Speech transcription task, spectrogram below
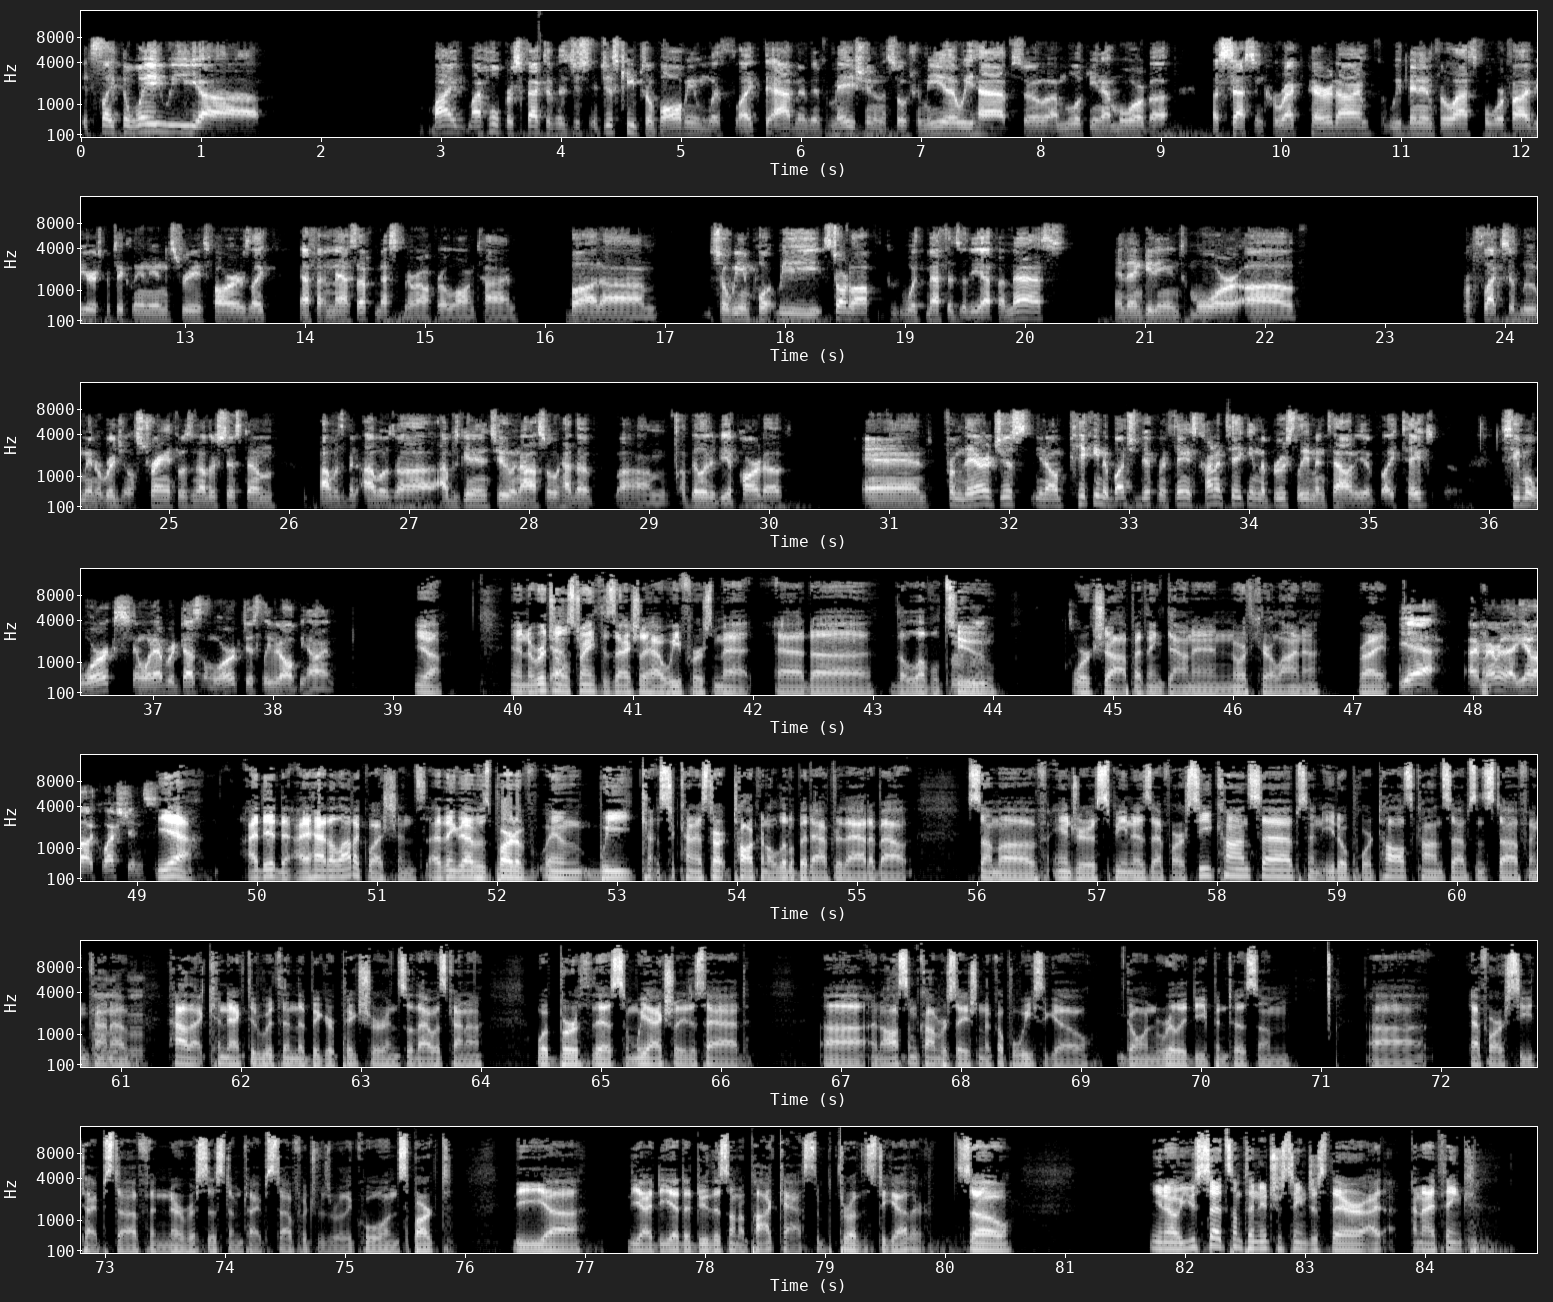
it's like the way we, uh, my my whole perspective is just it just keeps evolving with like the advent of information and the social media that we have. So I'm looking at more of a assess and correct paradigm that we've been in for the last four or five years, particularly in the industry, as far as like FMS. FMS has been around for a long time, but um, so we import we started off with methods of the FMS, and then getting into more of reflexive movement. Original strength was another system I was been I was uh, I was getting into, and also had the um, ability to be a part of. And from there, just you know, picking a bunch of different things, kind of taking the Bruce Lee mentality of like take, see what works, and whatever doesn't work, just leave it all behind. Yeah. And original yeah. strength is actually how we first met at uh, the level 2 mm-hmm. workshop, I think down in North Carolina, right? Yeah, I remember that. You had a lot of questions. Yeah, I did. I had a lot of questions. I think that was part of when we kind of start talking a little bit after that about some of Andreo Spina's FRC concepts and Ido Portal's concepts and stuff, and kind mm-hmm. of how that connected within the bigger picture. And so that was kind of what birthed this. And we actually just had uh, an awesome conversation a couple weeks ago, going really deep into some uh, FRC type stuff and nervous system type stuff, which was really cool and sparked the uh, the idea to do this on a podcast to throw this together. So, you know, you said something interesting just there, I, and I think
